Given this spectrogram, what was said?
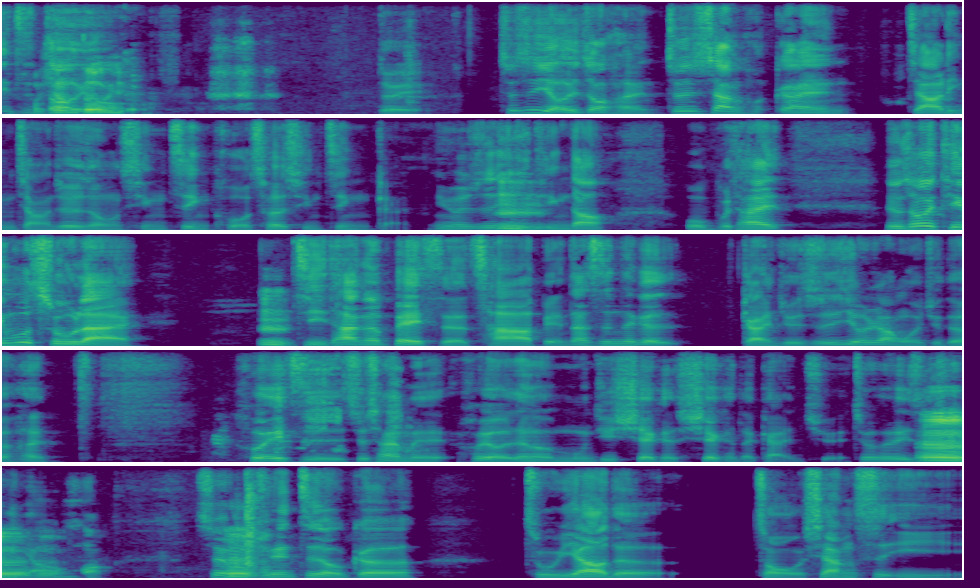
一直都有，都有对，就是有一种很，就是像刚才嘉玲讲的，就是一种行进火车行进感。因为就是一直听到，我不太。有时候会听不出来，嗯，吉他跟贝斯的差别，嗯、但是那个感觉就是又让我觉得很会一直就像你们会有那种 moody shake shake 的感觉，就会一直摇晃。嗯、所以我觉得这首歌主要的走向是以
